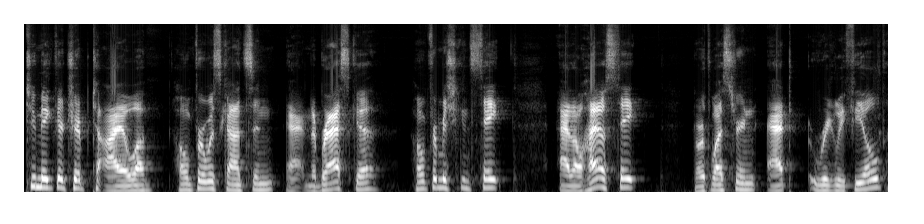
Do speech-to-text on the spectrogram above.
to make their trip to Iowa, home for Wisconsin, at Nebraska, home for Michigan State, at Ohio State, Northwestern at Wrigley Field,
